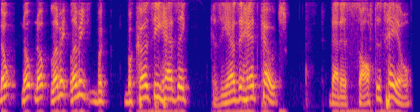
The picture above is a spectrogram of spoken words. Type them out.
Nope, nope, nope. Let me let me because he has a because he has a head coach that is soft as hell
